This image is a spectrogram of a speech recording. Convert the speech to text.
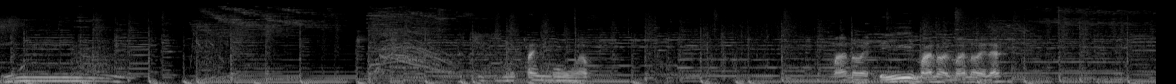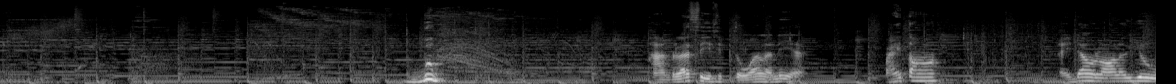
อืมเม็ดแตงโมครับ มาหน่อยสิมาหน่อยมาหน่อยนะ บึ๊บผ่านไปแล้ว 40 ตัวแล้วเนี่ย ไปต่อ ไอเดอลรอเราอยู่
